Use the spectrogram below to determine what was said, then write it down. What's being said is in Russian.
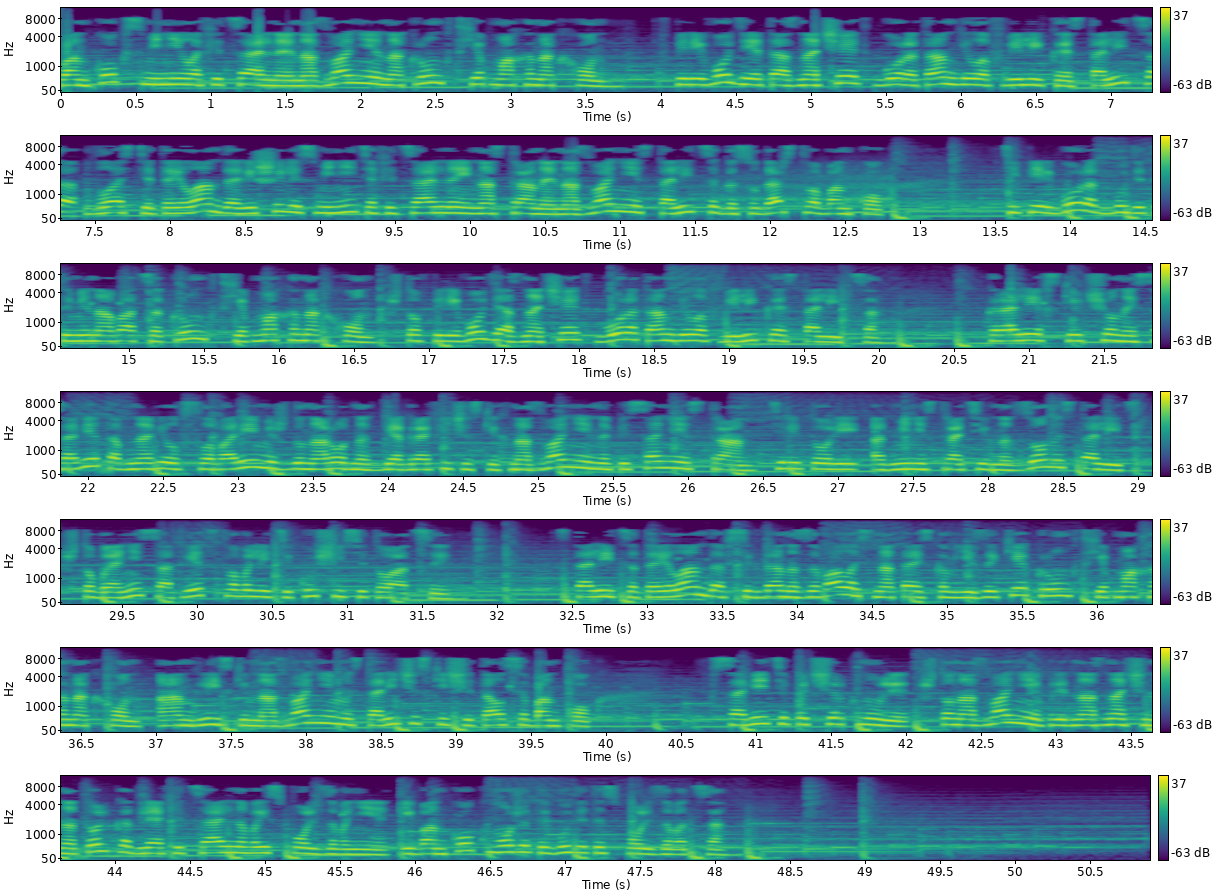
Бангкок сменил официальное название на Крунгтхеп-Маханакхон. В переводе это означает «город ангелов, великая столица». Власти Таиланда решили сменить официальное иностранное название столицы государства Бангкок. Теперь город будет именоваться Крунгтхеп-Маханакхон, что в переводе означает «город ангелов, великая столица». Королевский ученый совет обновил в словаре международных географических названий написание стран, территорий, административных зон и столиц, чтобы они соответствовали текущей ситуации. Столица Таиланда всегда называлась на тайском языке Крунгтхепмаханакхон, а английским названием исторически считался Бангкок. В Совете подчеркнули, что название предназначено только для официального использования, и Бангкок может и будет использоваться.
